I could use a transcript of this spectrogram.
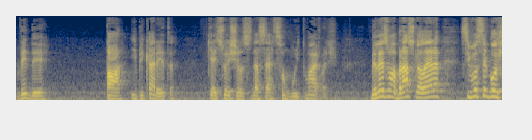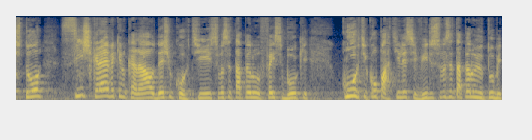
vender pá e picareta, que as suas chances de dar certo são muito maiores. Beleza? Um abraço, galera. Se você gostou, se inscreve aqui no canal, deixa um curtir. Se você tá pelo Facebook, curte e compartilha esse vídeo. Se você tá pelo YouTube,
